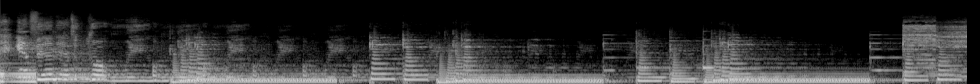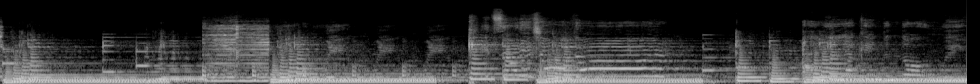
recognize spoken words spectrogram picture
Infinite growing. Each other. Lacking the knowing.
